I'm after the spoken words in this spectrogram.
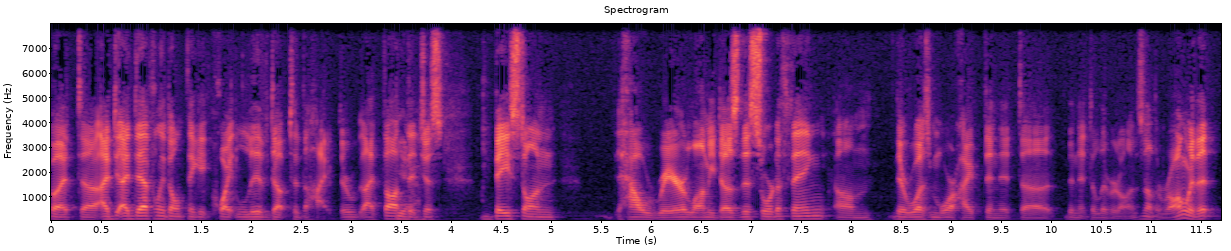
But uh, I, I definitely don't think it quite lived up to the hype. There, I thought Yeah. that just based on how rare Lamy does this sort of thing, um, there was more hype than it uh, than it delivered on. There's nothing wrong with it,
